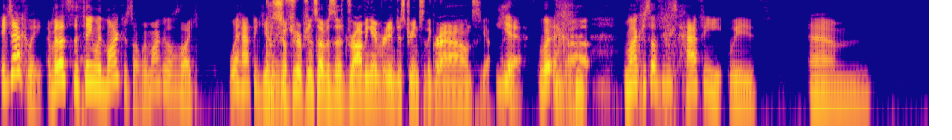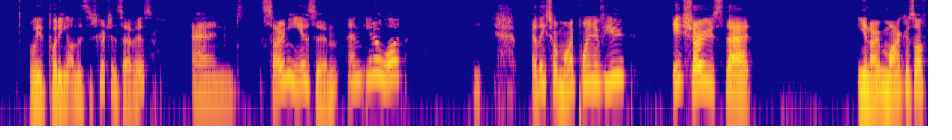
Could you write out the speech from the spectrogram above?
exactly. But that's the thing with Microsoft. Where Microsoft's like, we're happy giving. Subscription services are driving every industry into the ground. Yeah. yeah, we're- Uh, Microsoft is happy with um with putting it on the subscription service, and Sony isn't. And you know what? At least from my point of view, it shows that you know Microsoft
